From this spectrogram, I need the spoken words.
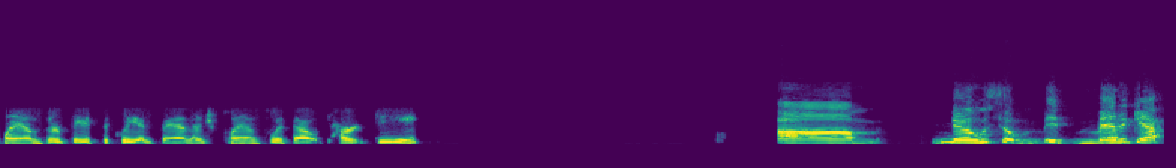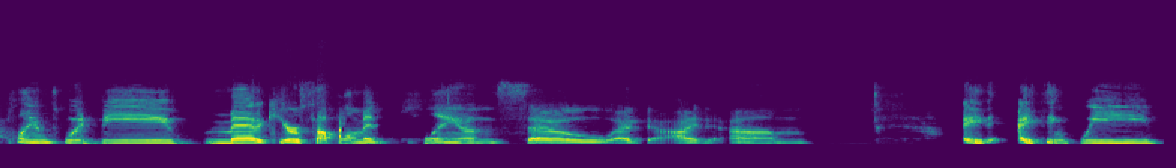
plans are basically Advantage plans without Part D? Um, no, so it, Medigap plans would be Medicare supplement plans. So I, I, um, I, I think we,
